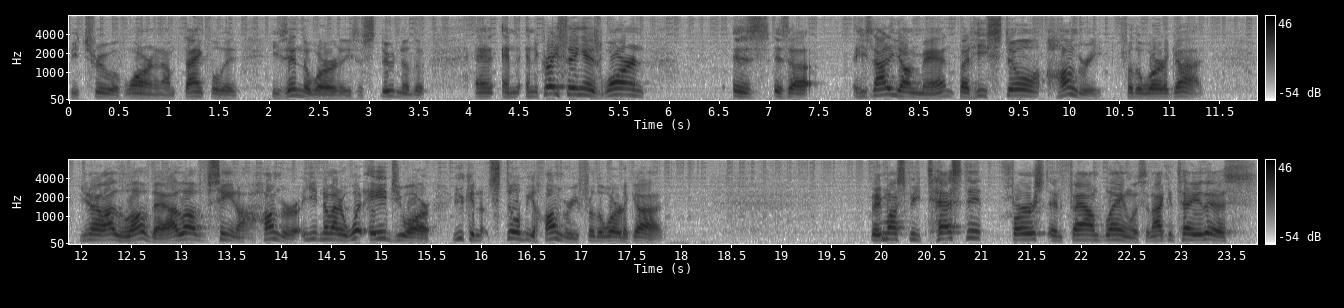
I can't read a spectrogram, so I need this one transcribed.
be true of Warren, and I'm thankful that he's in the Word. He's a student of the, and and, and the great thing is Warren is is a he's not a young man, but he's still hungry for the Word of God. You know, I love that. I love seeing hunger. You, no matter what age you are, you can still be hungry for the Word of God. They must be tested first and found blameless. And I can tell you this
